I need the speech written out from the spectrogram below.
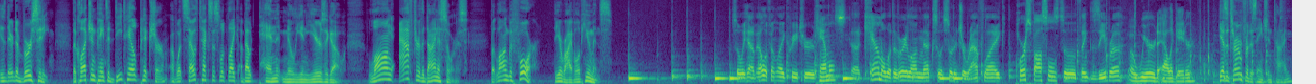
is their diversity. The collection paints a detailed picture of what South Texas looked like about 10 million years ago, long after the dinosaurs but long before the arrival of humans. So we have elephant-like creatures, camels, a camel with a very long neck, so it's sort of giraffe-like. Horse fossils, so think zebra. A weird alligator. He has a term for this ancient time.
